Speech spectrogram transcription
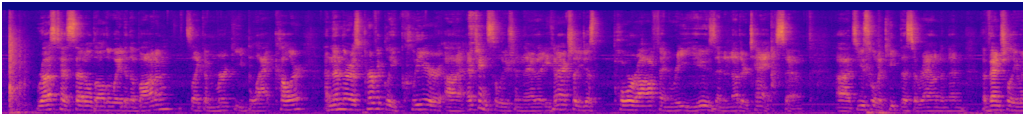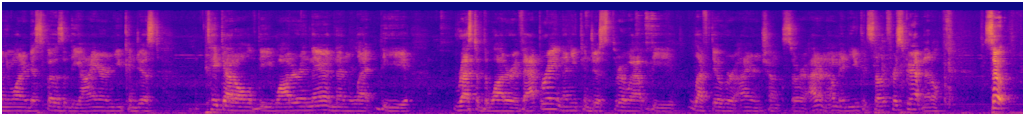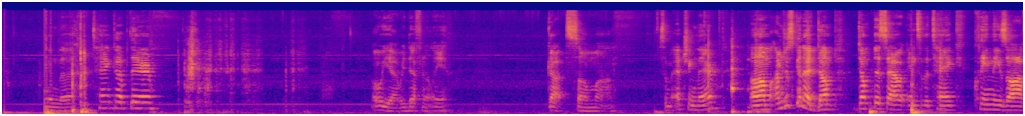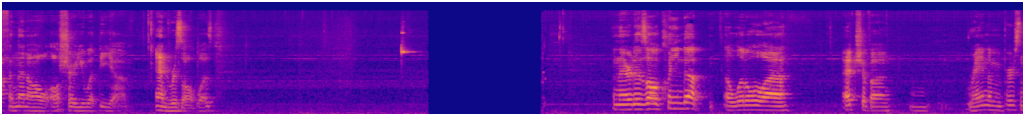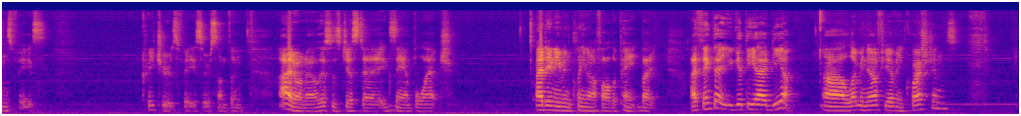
rust has settled all the way to the bottom. It's like a murky black color. And then there is perfectly clear uh, etching solution there that you can actually just pour off and reuse in another tank. So uh, it's useful to keep this around. And then eventually, when you want to dispose of the iron, you can just take out all of the water in there and then let the rest of the water evaporate. And then you can just throw out the leftover iron chunks. Or I don't know, maybe you could sell it for scrap metal. So, in the tank up there. Oh yeah, we definitely got some uh, some etching there. Um, I'm just gonna dump dump this out into the tank, clean these off, and then I'll I'll show you what the uh, end result was. And there it is, all cleaned up. A little uh, etch of a random person's face, creature's face, or something. I don't know. This is just an example etch. I didn't even clean off all the paint, but I think that you get the idea. Uh, let me know if you have any questions.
